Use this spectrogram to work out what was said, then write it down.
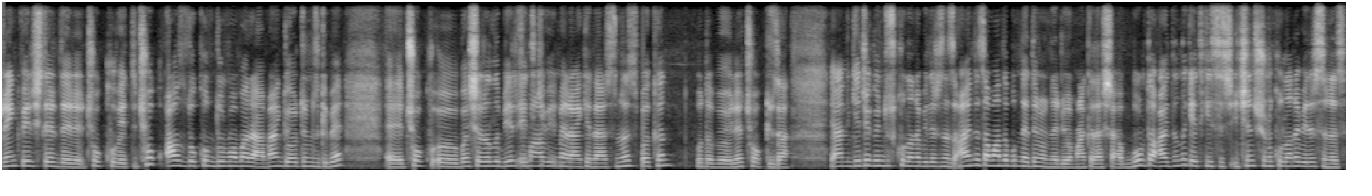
renk verişleri de çok kuvvetli. Çok az dokundurmama rağmen gördüğünüz gibi e, çok e, başarılı bir etki merak edersiniz. Bakın Bu da böyle çok güzel. Yani gece gündüz kullanabilirsiniz. Aynı zamanda bunu neden öneriyorum arkadaşlar. Burada aydınlık etkisi için şunu kullanabilirsiniz.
